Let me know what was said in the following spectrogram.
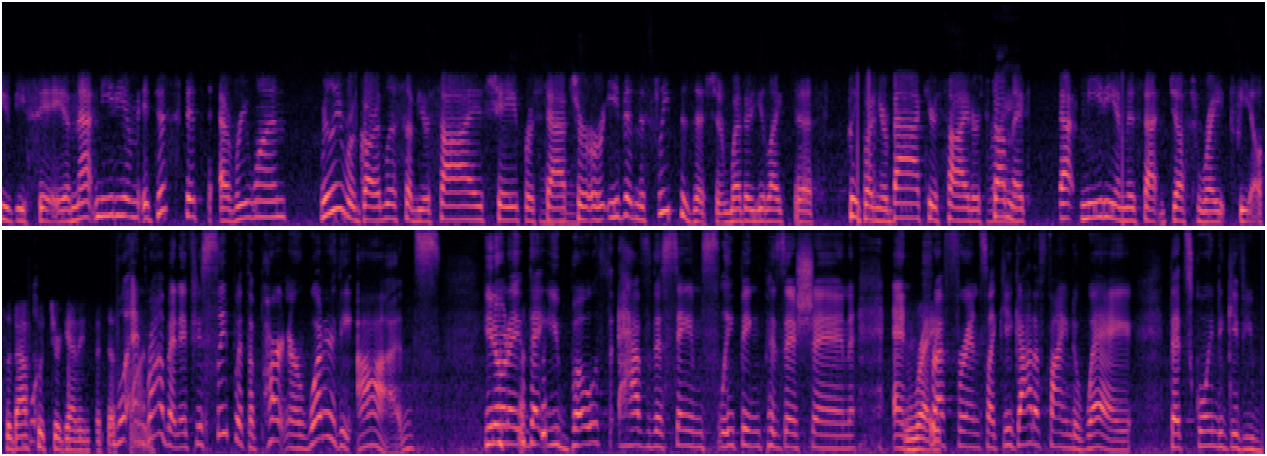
QVC. And that medium, it just fits everyone really regardless of your size, shape, or mm-hmm. stature, mm-hmm. or even the sleep position, whether you like to sleep on your back, your side, or stomach. Right. That medium is that just right feel. So that's well, what you're getting with this well, one. and Robin, if you sleep with a partner, what are the odds you know what I, that you both have the same sleeping position and right. preference. Like you got to find a way that's going to give you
